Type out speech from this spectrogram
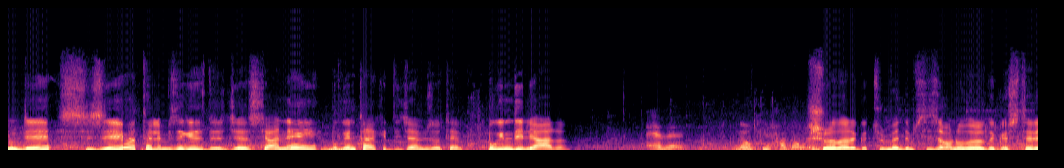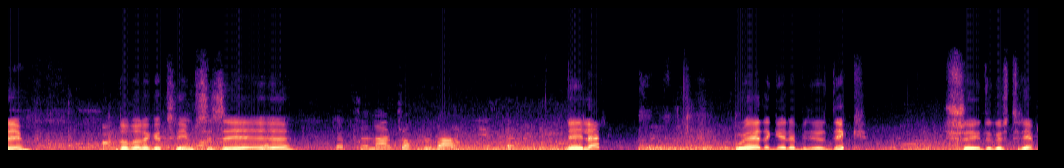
Şimdi sizi otelimizi gezdireceğiz. Yani bugün terk edeceğimiz otel. Bugün değil yarın. Evet. Şuralara götürmedim sizi. Oraları da göstereyim. Buralara götüreyim sizi. Köprüler çok güzel. Neyler? Buraya da gelebilirdik. Şurayı da göstereyim.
